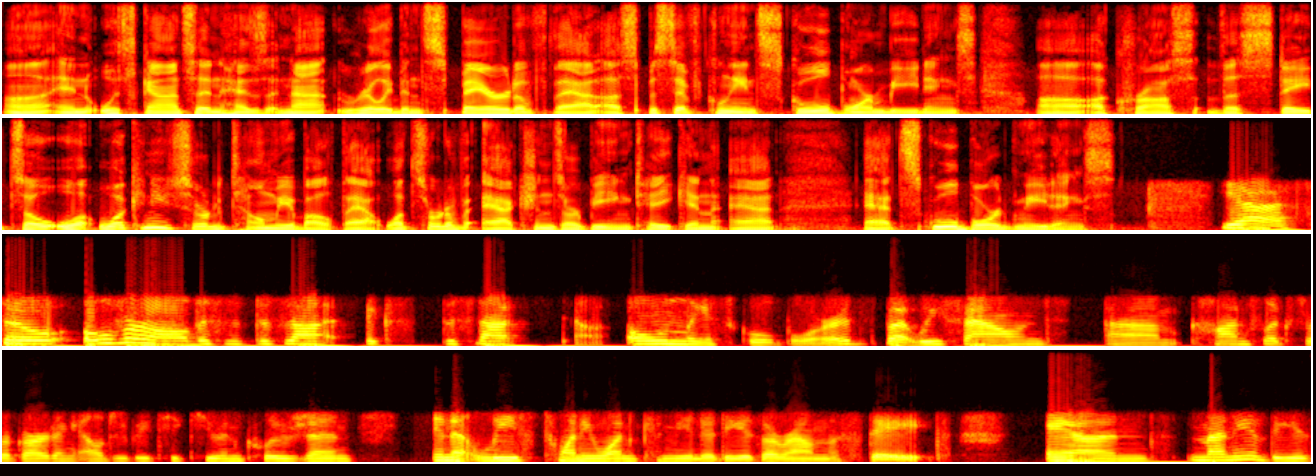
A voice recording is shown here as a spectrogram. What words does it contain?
Uh, and Wisconsin has not really been spared of that, uh, specifically in school board meetings uh, across the state. So, what, what can you sort of tell me about that? What sort of actions are being taken at, at school board meetings? Yeah, so overall, this is does not this not only school boards, but we found um, conflicts regarding LGBTQ inclusion in at least 21 communities around the state. And many of these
